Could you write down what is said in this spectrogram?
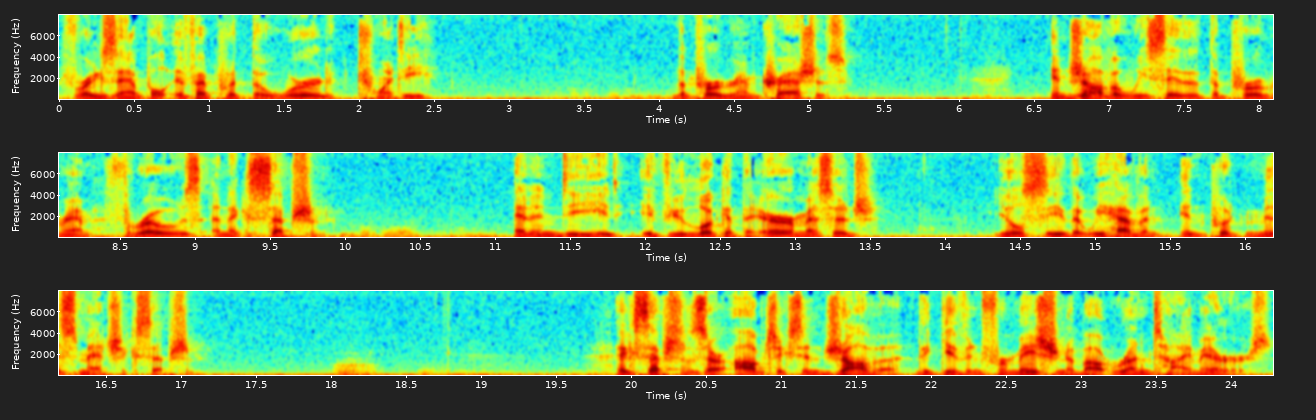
For example, if I put the word 20, the program crashes. In Java, we say that the program throws an exception. And indeed, if you look at the error message, you'll see that we have an input mismatch exception. Exceptions are objects in Java that give information about runtime errors.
